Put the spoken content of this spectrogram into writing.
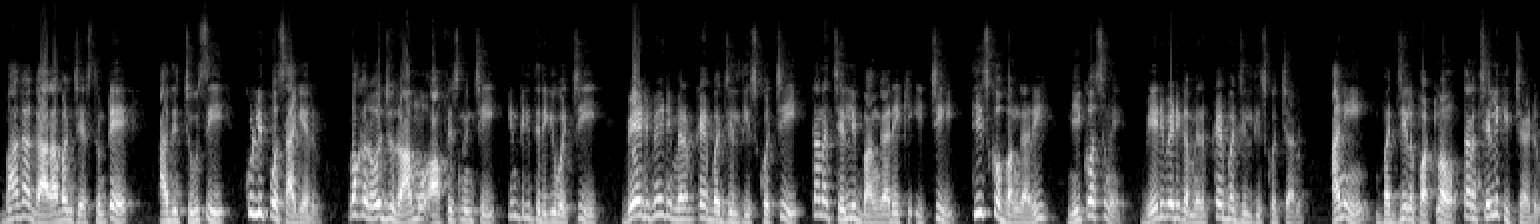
బాగా గారాబం చేస్తుంటే అది చూసి కుళ్ళిపోసాగారు. ఒకరోజు రాము ఆఫీస్ నుంచి ఇంటికి తిరిగి వచ్చి వేడి వేడి మిరపకాయ బజ్జీలు తీసుకొచ్చి తన చెల్లి బంగారికి ఇచ్చి తీసుకో బంగారి నీకోసమే వేడివేడిగా మిరపకాయ బజ్జీలు తీసుకొచ్చాను అని బజ్జీల పొట్లం తన చెల్లికిచ్చాడు.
